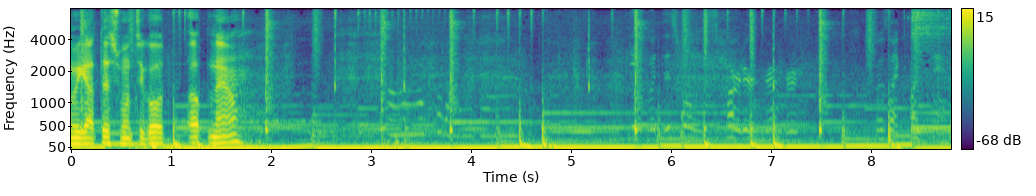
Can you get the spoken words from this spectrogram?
And we got this one to go up now. Yeah, but this one was harder, remember? It was like quicksand.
